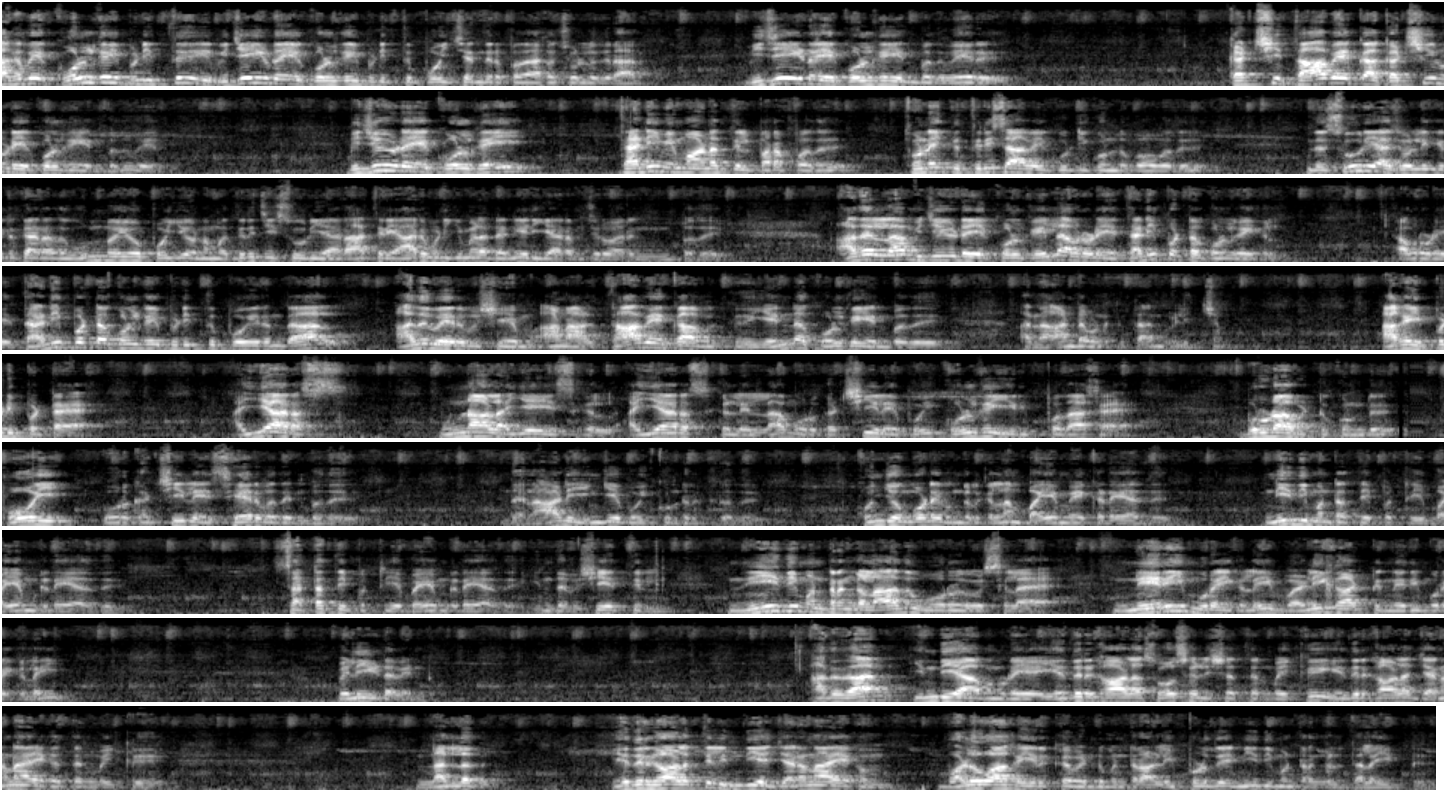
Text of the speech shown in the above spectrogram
ஆகவே கொள்கை பிடித்து விஜயுடைய கொள்கை பிடித்து போய் சேர்ந்திருப்பதாக சொல்லுகிறார். விஜயுடைய கொள்கை என்பது வேறு. கட்சி தாவேகா கட்சியினுடைய கொள்கை என்பது வேறு. விஜயுடைய கொள்கை தனி விமானத்தில் பறப்பது துணைக்கு திரிசாவை கூட்டி கொண்டு போவது. இந்த சூர்யா சொல்லிக்கிட்டு இருக்காரு அது உண்மையோ பொய்யோ நம்ம திருச்சி சூர்யா ராத்திரி ஆறு மணிக்கு மேலே தண்ணி அடிக்க ஆரம்பிச்சிருவாரு என்பது. அதெல்லாம் விஜயுடைய கொள்கையில் அவருடைய தனிப்பட்ட கொள்கைகள். அவருடைய தனிப்பட்ட கொள்கை பிடித்து போயிருந்தால் அது வேறு விஷயம். ஆனால் தாவேக்காவுக்கு என்ன கொள்கை என்பது அந்த ஆண்டவனுக்கு தான் வெளிச்சம். ஆக இப்படிப்பட்ட ஐஆர்எஸ் முன்னாள் ஐஏஎஸ்கள் ஐஆர்எஸ்கள் எல்லாம் ஒரு கட்சியிலே போய் கொள்கை இருப்பதாக புருடா விட்டுக்கொண்டு போய் ஒரு கட்சியிலே சேர்வது என்பது இந்த நாடு எங்கே போய் கொண்டிருக்கிறது? கொஞ்சம் கூட இவங்களுக்கெல்லாம் பயமே கிடையாது. நீதிமன்றத்தை பற்றிய பயம் கிடையாது. சட்டத்தை பற்றிய பயம் கிடையாது. இந்த விஷயத்தில் நீதிமன்றங்களாவது ஒரு சில நெறிமுறைகளை வழிகாட்டு நெறிமுறைகளை வெளியிட வேண்டும். அதுதான் இந்தியாவினுடைய எதிர்கால சோசியலிச தன்மைக்கு எதிர்கால ஜனநாயகத்தன்மைக்கு நல்லது. எதிர்காலத்தில் இந்திய ஜனநாயகம் வலுவாக இருக்க வேண்டும் என்றால் இப்பொழுதே நீதிமன்றங்கள் தலையிட்டு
